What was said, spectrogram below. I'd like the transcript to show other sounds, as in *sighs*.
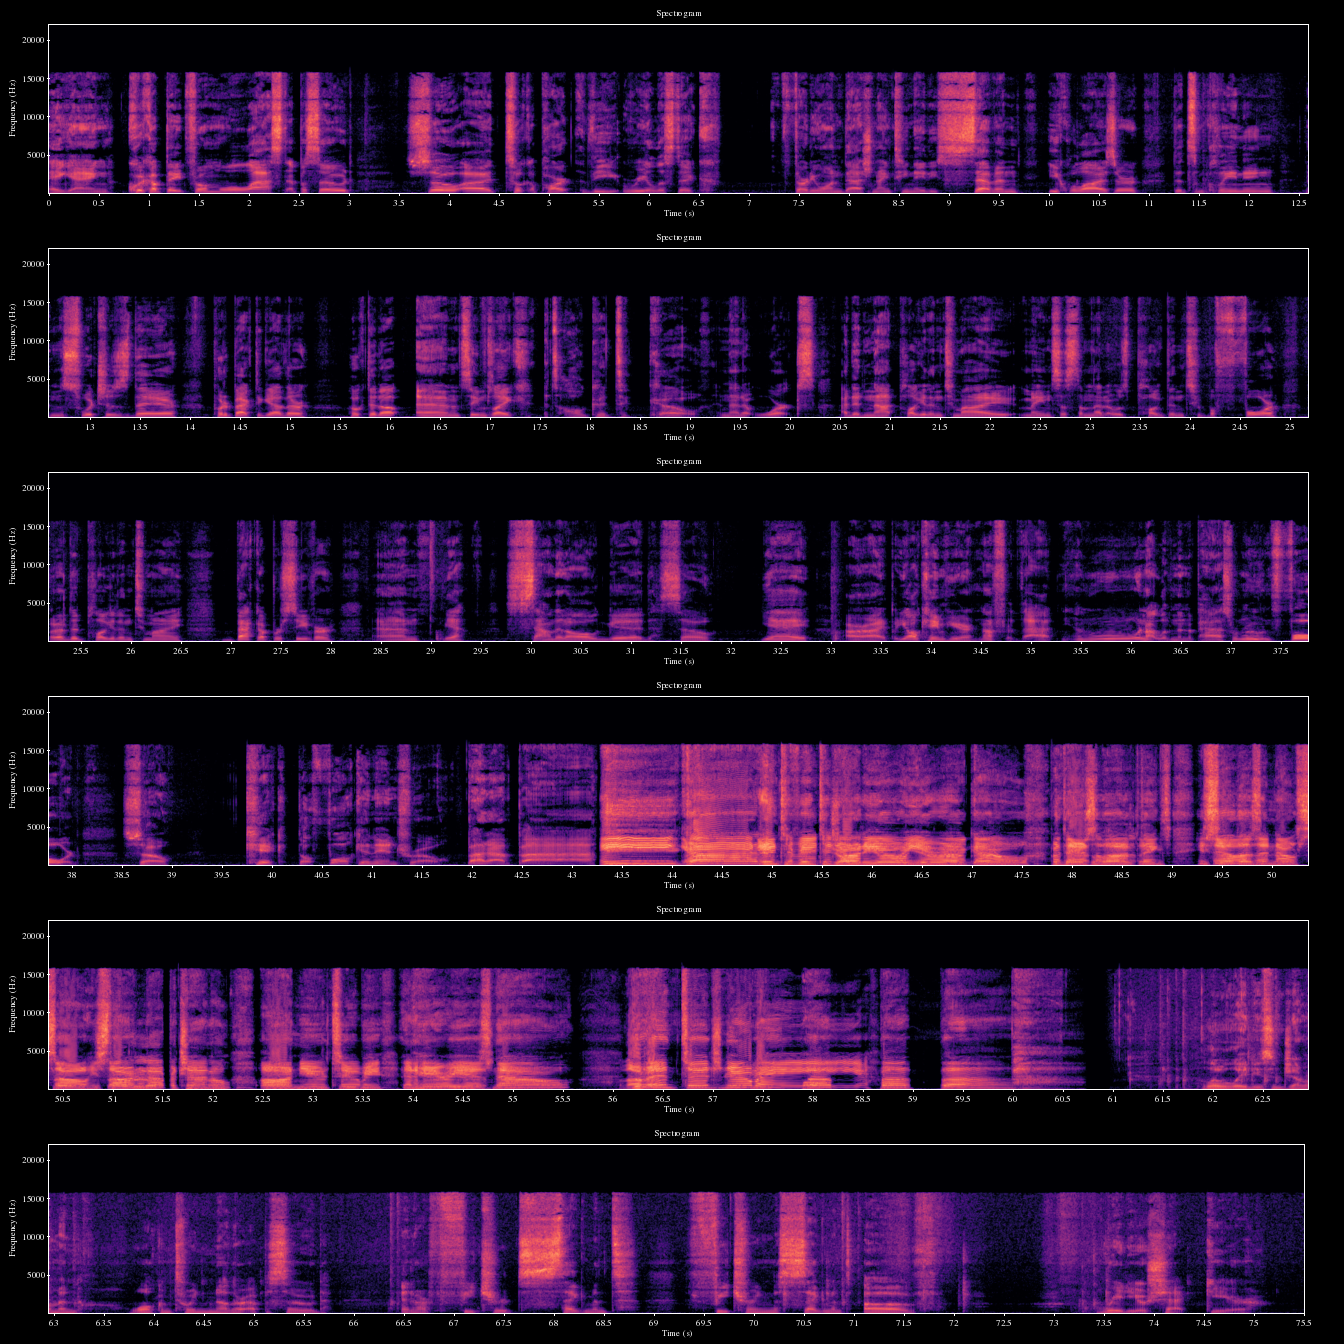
Hey gang, quick update from last episode. So I took apart the realistic 31 1987 equalizer, did some cleaning in the switches there, put it back together, hooked it up, and it seems like it's all good to go and that it works. I did not plug it into my main system that it was plugged into before, but I did plug it into my backup receiver, and yeah, sounded all good. So, yay. All right, but y'all came here not for that. We're not living in the past, we're moving forward. So, kick the fucking intro. Ba-da-ba. He got into vintage audio a year ago, but there's a lot of things he still doesn't know. So he started up a channel on YouTube, and here he is now, the vintage newbie. Hello, ladies and gentlemen. Welcome to another episode in our featured segment featuring the segment of Radio Shack gear,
